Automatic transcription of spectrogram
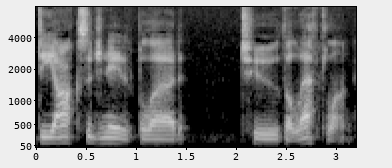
deoxygenated blood to the left lung.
